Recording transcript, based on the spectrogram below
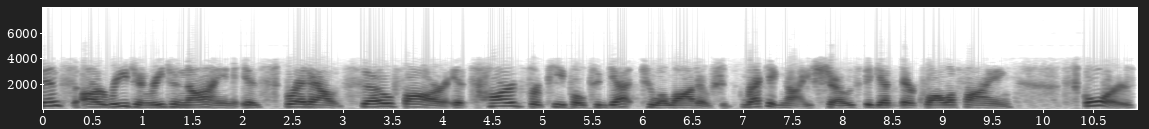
since our region, Region 9, is spread out so far, it's hard for people to get to a lot of recognized shows to get their qualifying scores.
